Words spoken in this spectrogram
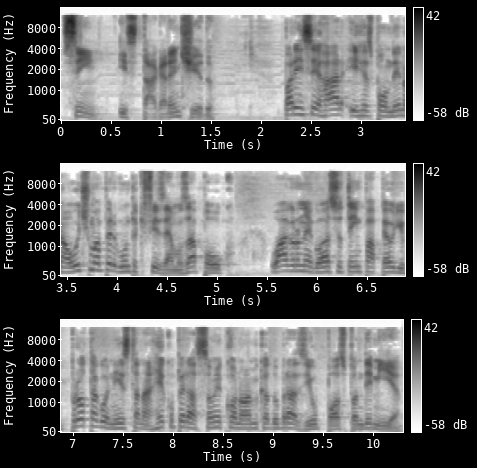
Sim, está garantido. Para encerrar e respondendo à última pergunta que fizemos há pouco, o agronegócio tem papel de protagonista na recuperação econômica do Brasil pós-pandemia.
